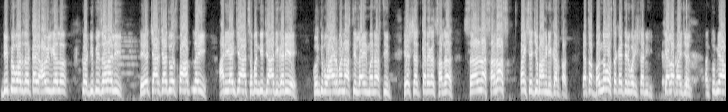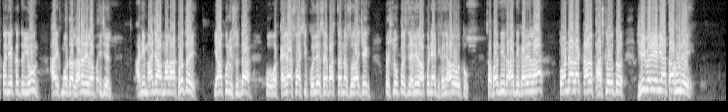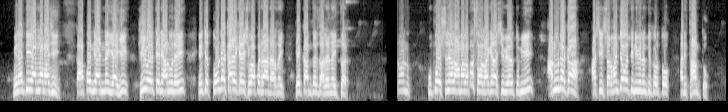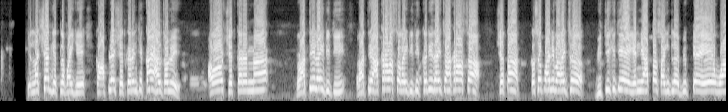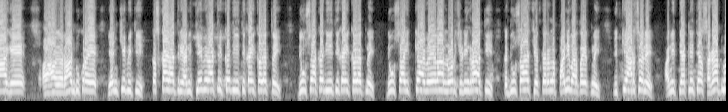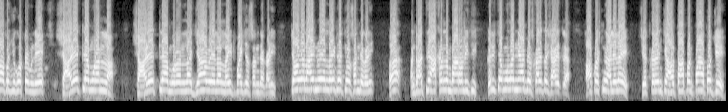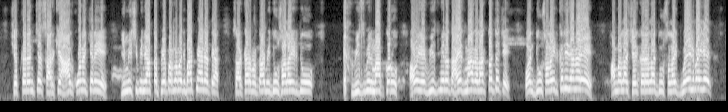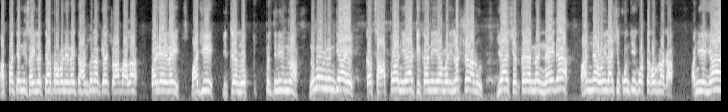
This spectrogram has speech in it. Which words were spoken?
डीपी वर जर काही ऑइल गेलं किंवा डीपी जळाली तर हे चार चार दिवस पाहत नाही. आणि यांचे आज संबंधित जे अधिकारी आहे कोणते वायरमन असतील लाईनमन असतील हे शेतकऱ्याकडे सर्रास सरळ सर्रास पैशाची मागणी करतात. याचा बंदोबस्त काहीतरी वरिष्ठांनी केला पाहिजे. आणि तुम्ही आपण एकत्र येऊन हा एक मोठा लढा दिला पाहिजे. आणि माझ्या मला आठवत आहे यापूर्वी सुद्धा कैलासवासी कोले साहेब असताना सुद्धा असे प्रश्न उपस्थित झाले आपण या ठिकाणी आलो होतो. संबंधित अधिकाऱ्यांना तोंडाला काळ फासलं होतं. ही वेळ यांनी आता आणू नये. विनंती यांना माझी. का आपण यांना या ही ही वेळ त्यांनी आणू नये. यांच्या तोंड काळे केल्याशिवाय आपण राहणार नाही. हे काम जर झालं नाही तर. उपोषणाला आम्हाला बसावं लागेल अशी वेळ तुम्ही आणू नका. अशी सर्वांच्या वतीने विनंती करतो आणि थांबतो. हे लक्षात घेतलं पाहिजे का आपल्या शेतकऱ्यांचे काय हाल चालू आहे? अहो शेतकऱ्यांना रात्री लाइट येते. रात्री अकरा वाजता लाइट येते. कधी जायचं अकरा वाजता? शेतात. कसं पाणी भरायचं? भीती किती आहे? यांनी आता सांगितलं बिबटे हे वाघ हे रानडुकर आहे यांची भीती. कस काय रात्री? आणि ते बी रात्री कधी येते काही कळत नाही. दिवसा कधी येते काही कळत नाही. दिवसा इतक्या वेळेला लोड शेडिंग राहते का दिवसा शेतकऱ्याला पाणी भरता येत नाही. इतकी अडचण आहे. आणि त्यातली त्या सगळ्यात महत्वाची गोष्ट म्हणजे शाळेतल्या मुलांना शाळेतल्या मुलांना ज्या वेळेला लाइट पाहिजे संध्याकाळी त्यावेळेला ऐन वेळेला लाइट राहते हो संध्याकाळी. हा? आणि रात्री अकराला बाराला येते. कधी त्या मुलांनी अभ्यास करायचा शाळेतल्या? हा प्रश्न झालेला आहे. शेतकऱ्यांचे हाल तर आपण पाहतोच आहे. शेतकऱ्यांचे सारखे हाल कोणाचे नाहीये. इमिसिबीने आता पेपरला मध्ये बातम्या आल्या त्या. सरकार म्हणतं आम्ही दिवसाला देऊ. वीज बिल माफ करू. अहो हे वीज बिल तर आहेच माग लागतातच त्याचे पण दिवसा लाइट कधी देणार आहे आम्हाला शेतकऱ्याला दिवसा लाइट मिळेल पाहिजे. आता त्यांनी सांगितलं त्याप्रमाणे नाही तर आंदोलन केल्याशिवाय आम्हाला पर्याय नाही. माझी इथल्या लोकप्रतिनिधींना नम्र विनंती आहे का आपण या ठिकाणी यामध्ये लक्ष घालून या शेतकऱ्यांना न्याय द्या. अन्याय होईल अशी कोणतीही गोष्ट करू नका. आणि या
